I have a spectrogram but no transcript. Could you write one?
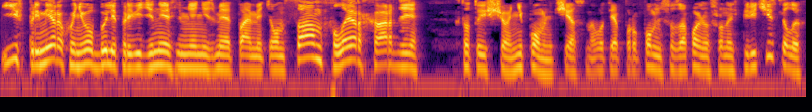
И в примерах у него были приведены, если мне не изменяет память, он сам, Флэр, Харди, кто-то еще, не помню, честно. Вот я помню, что запомнил, что он их перечислил их.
